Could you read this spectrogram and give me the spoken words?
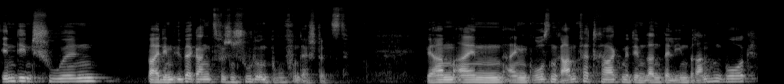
in den Schulen bei dem Übergang zwischen Schule und Beruf unterstützt. Wir haben einen, einen großen Rahmenvertrag mit dem Land Berlin-Brandenburg,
